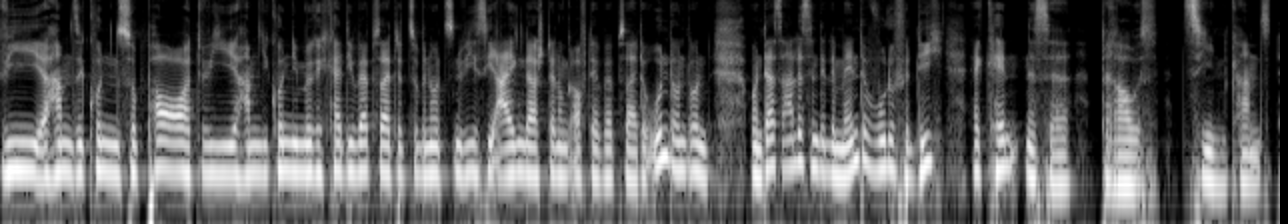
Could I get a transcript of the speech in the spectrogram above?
wie haben sie Kunden Support, wie haben die Kunden die Möglichkeit, die Webseite zu benutzen, wie ist die Eigendarstellung auf der Webseite und, und, und. Und das alles sind Elemente, wo du für dich Erkenntnisse draus ziehen kannst.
